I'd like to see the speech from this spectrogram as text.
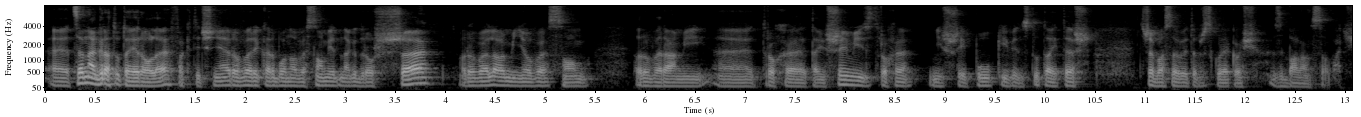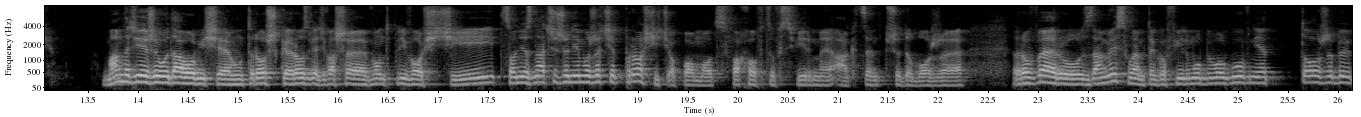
E, Cena gra tutaj rolę, faktycznie. Rowery karbonowe są jednak droższe, rowery aluminiowe są rowerami e, trochę tańszymi, z trochę niższej półki, więc tutaj też trzeba sobie to wszystko jakoś zbalansować. Mam nadzieję, że udało mi się troszkę rozwiać Wasze wątpliwości, co nie znaczy, że nie możecie prosić o pomoc fachowców z firmy Akcent przy doborze roweru. Zamysłem tego filmu było głównie to, żeby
